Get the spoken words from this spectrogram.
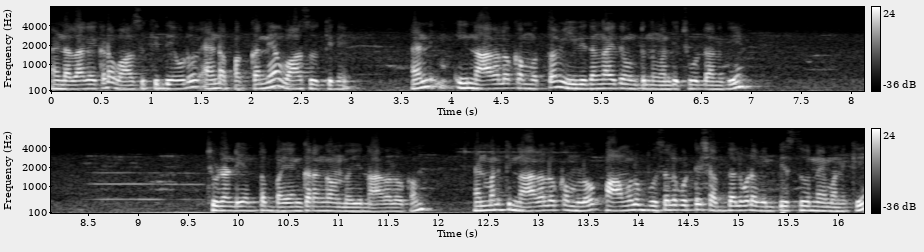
అండ్ అలాగే ఇక్కడ వాసుకి దేవుడు అండ్ ఆ పక్కనే వాసుకిని. అండ్ ఈ నాగలోకం మొత్తం ఈ విధంగా అయితే ఉంటుంది మనకి చూడడానికి. చూడండి ఎంత భయంకరంగా ఉందో ఈ నాగలోకం. అండ్ మనకి నాగలోకంలో పాములు బుసలు కొట్టే శబ్దాలు కూడా వినిపిస్తూ ఉన్నాయి మనకి.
